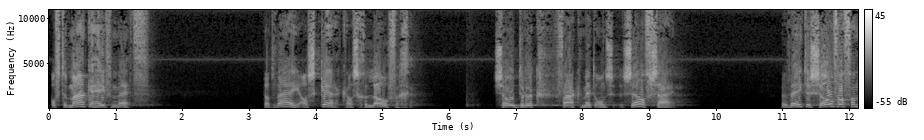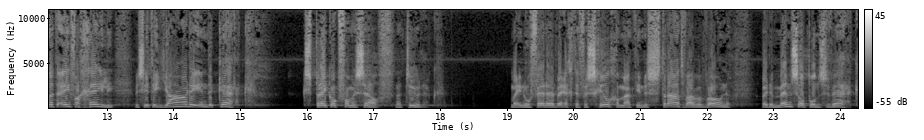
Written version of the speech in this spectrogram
of te maken heeft met dat wij als kerk, als gelovigen, zo druk vaak met onszelf zijn. We weten zoveel van het evangelie. We zitten jaren in de kerk. Ik spreek ook voor mezelf, natuurlijk. Maar in hoeverre hebben we echt een verschil gemaakt in de straat waar we wonen, bij de mensen op ons werk,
